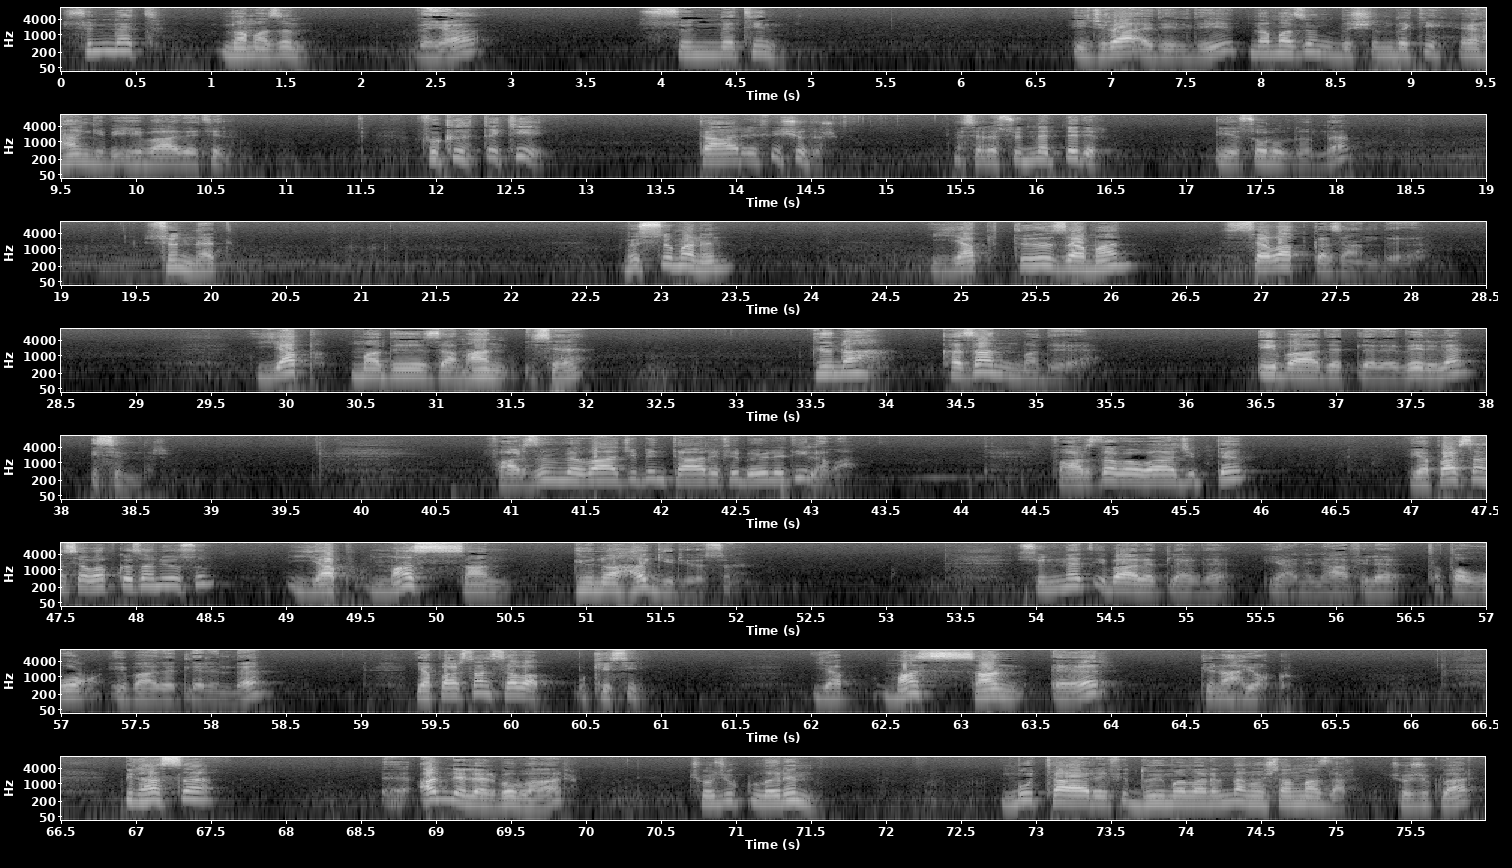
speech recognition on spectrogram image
sünnet namazın veya sünnetin icra edildiği namazın dışındaki herhangi bir ibadetin fıkıhtaki tarifi şudur. Mesela sünnet nedir diye sorulduğunda sünnet Müslümanın yaptığı zaman sevap kazandığı, yapmadığı zaman ise günah kazanmadığı ibadetlere verilen isimdir. Farzın ve vacibin tarifi böyle değil ama. Farzda ve vacipte yaparsan sevap kazanıyorsun, yapmazsan günaha giriyorsun. Sünnet ibadetlerde yani nafile, tatavvu ibadetlerinde yaparsan sevap bu kesin. Yapmazsan eğer günah yok. Bilhassa e, anneler babalar çocukların bu tarifi duymalarından hoşlanmazlar. Çocuklar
